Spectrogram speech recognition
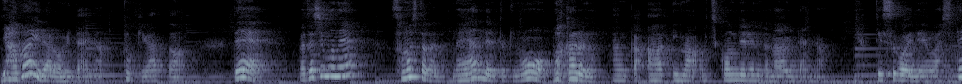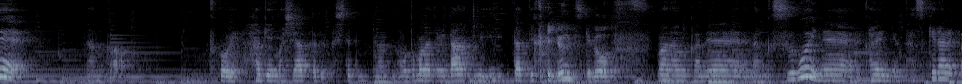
やばいだろみたいな時があった。で私もねその人が悩んでる時も分かるの。なんかあ今落ち込んでるんだなみたいな。ですごい電話してなんかすごい励まし合ったりとかしててお友達がいたいたっていうかいるんですけどまあなんかねなんかすごいね彼には助けられた。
